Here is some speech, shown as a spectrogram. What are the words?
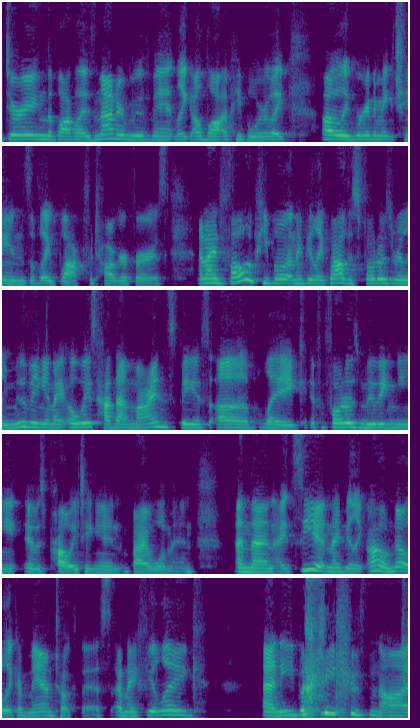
during the Black Lives Matter movement, like a lot of people were like, "Oh, like we're gonna make chains of like black photographers." And I'd follow people and I'd be like, "Wow, this photo is really moving." And I always had that mind space of like, if a photo is moving me, it was probably taken by a woman. And then I'd see it and I'd be like, "Oh no, like a man took this." And I feel like anybody who's not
